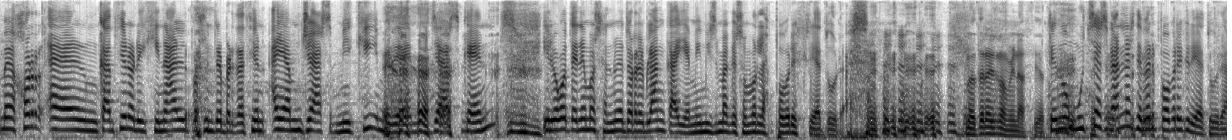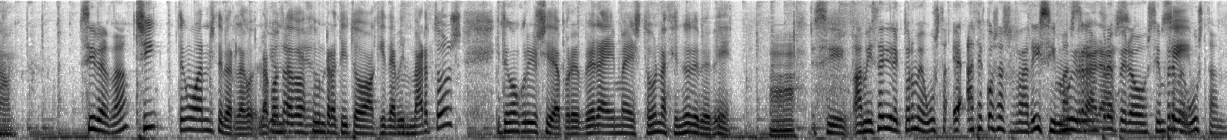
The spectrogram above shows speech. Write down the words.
mejor eh, canción original por su interpretación I Am Jazz Mickey en vez de Jazz Ken. Y luego tenemos a Nuria Torreblanca y a mí misma que somos las pobres criaturas. No tenéis nominación. Tengo muchas ganas de ver Pobre Criatura. Sí, ¿verdad? Sí, tengo ganas de verla. Lo ha contado también. hace un ratito aquí David Martos y tengo curiosidad por ver a Emma Stone haciendo de bebé. Sí, a mí este director me gusta. Eh, Hace cosas rarísimas Muy siempre, raras. pero siempre Sí. me gustan.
